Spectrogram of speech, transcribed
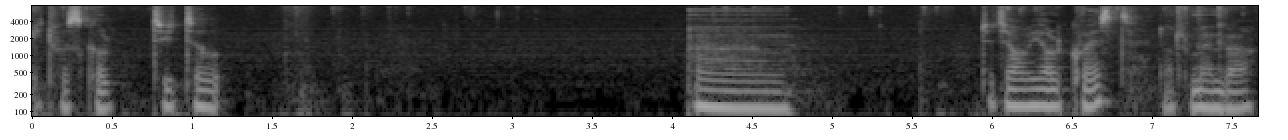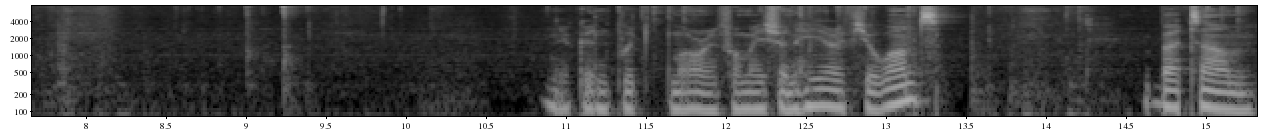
it was called tuto um, tutorial quest don't remember you can put more information here if you want. But um,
